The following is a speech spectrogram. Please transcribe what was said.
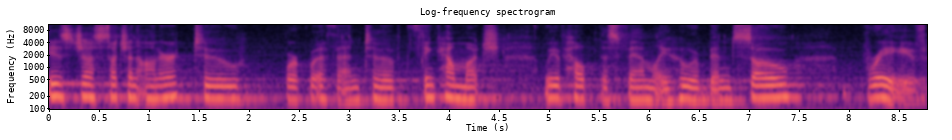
is just such an honor to work with and to think how much we have helped this family who have been so brave,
